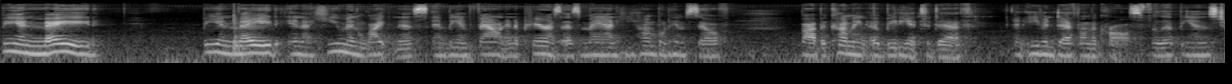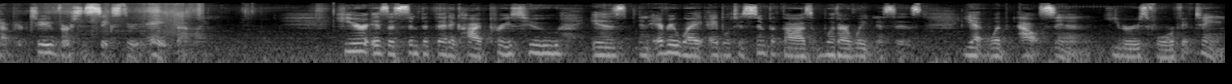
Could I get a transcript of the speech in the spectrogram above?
Being made being made in a human likeness and being found in appearance as man, he humbled himself by becoming obedient to death and even death on the cross. Philippians chapter 2 verses 6 through 8 family. Here is a sympathetic high priest who is in every way able to sympathize with our weaknesses, yet without sin. Hebrews 4:15.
